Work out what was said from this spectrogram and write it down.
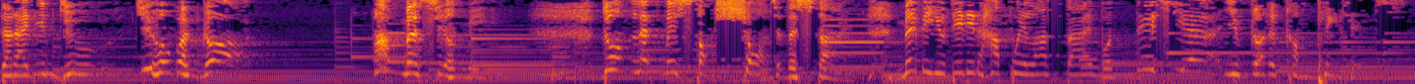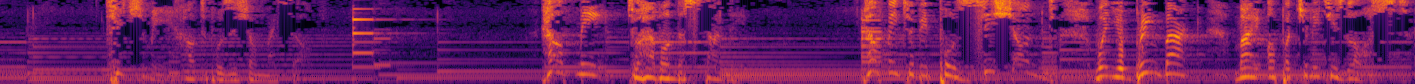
that I didn't do, Jehovah God, have mercy on me. Don't let me stop short this time. Maybe you did it halfway last time, but this year you've got to complete it. Teach me how to position myself. Help me to have understanding. Help me to be positioned when you bring back my opportunities lost.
